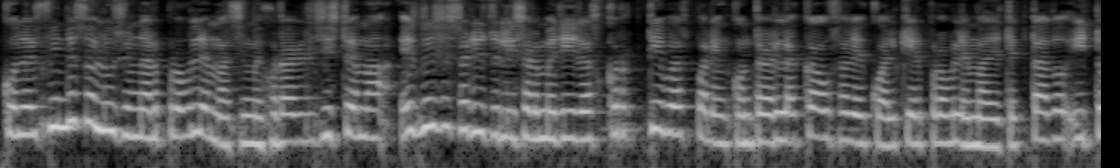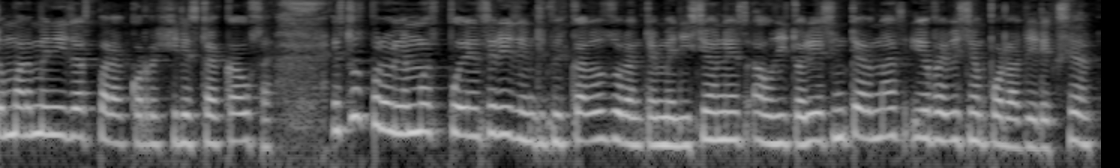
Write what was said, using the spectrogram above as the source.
Con el fin de solucionar problemas y mejorar el sistema, es necesario utilizar medidas correctivas para encontrar la causa de cualquier problema detectado y tomar medidas para corregir esta causa. Estos problemas pueden ser identificados durante mediciones, auditorías internas y revisión por la dirección.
